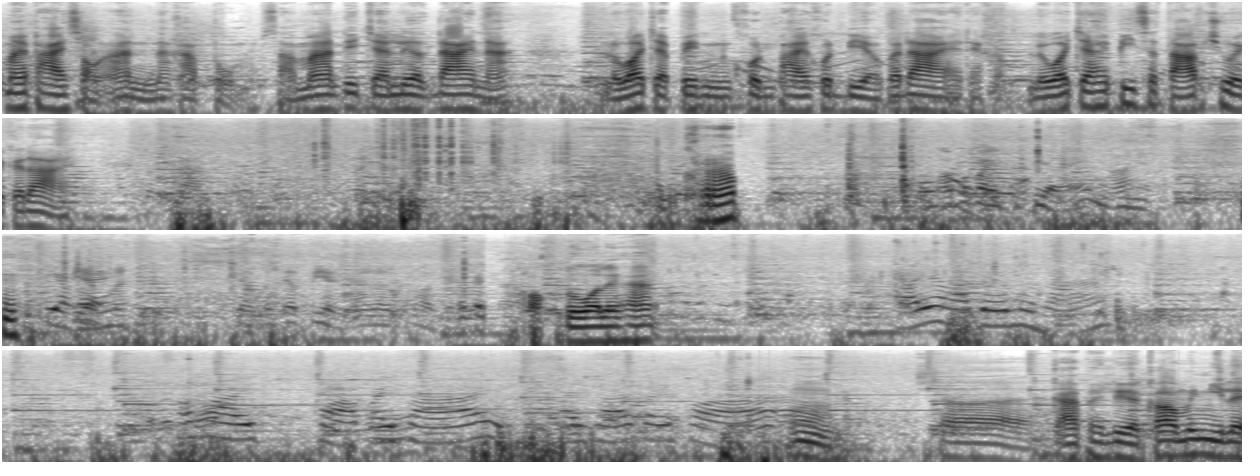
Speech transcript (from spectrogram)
ไม้พาย 2 อันนะครับผมสามารถที่จะเลือกได้นะ หรือว่าจะเป็นคนพายคนเดียวก็ได้นะครับหรือว่าจะให้พี่สตาฟช่วยก็ได้ ครับเอาเข้าไปเปียกให้มันเปียกไหมเดี๋ยวมันจะเปียกนะเราถอดออกตัวเลยฮะไปอย่ามาเดินหนูนะถ้าไปขวาไปซ้าย ไปซ้ายไปขวา อืม ใช่ การพายเรือก็ไม่มีอะไร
